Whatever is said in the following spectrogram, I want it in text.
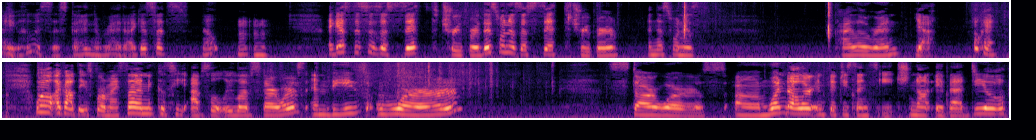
Wait, who is this guy in the red? I guess that's, nope. Mm -mm. I guess this is a Sith trooper. This one is a Sith trooper, and this one is Kylo Ren? Yeah. Okay. Well, I got these for my son because he absolutely loves Star Wars. And these were Star Wars. Um, $1.50 each. Not a bad deal.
